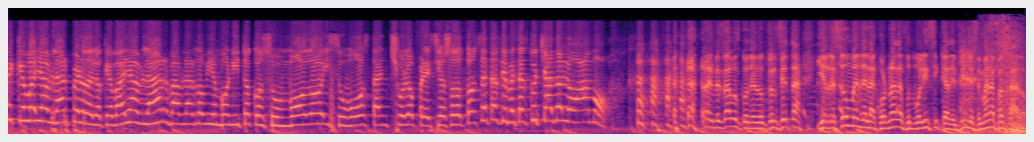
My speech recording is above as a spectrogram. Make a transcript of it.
de qué vaya a hablar, pero de lo que vaya a hablar, va a hablarlo bien bonito con su modo y su voz tan chulo, precioso. Doctor Z, si me está escuchando, lo amo. Regresamos con el doctor Z y el resumen de la jornada futbolística del fin de semana pasado.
